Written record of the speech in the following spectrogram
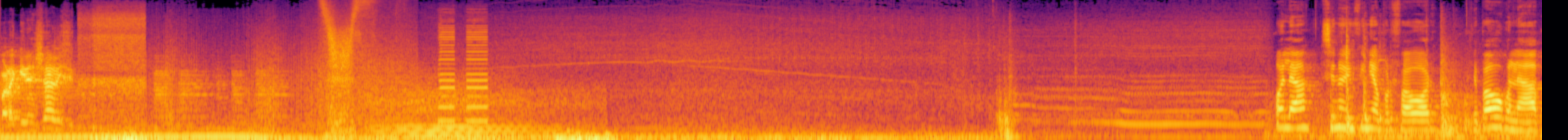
Para quienes ya visitaron Hola, lleno de Infinia, por favor. Te pago con la app.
